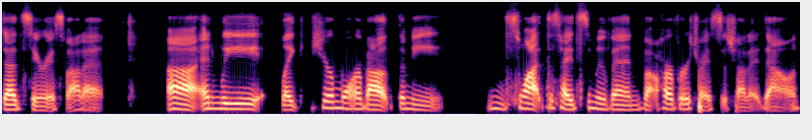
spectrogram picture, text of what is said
dead serious about it. Uh, and we like hear more about the meet. SWAT decides to move in, but Harper tries to shut it down.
